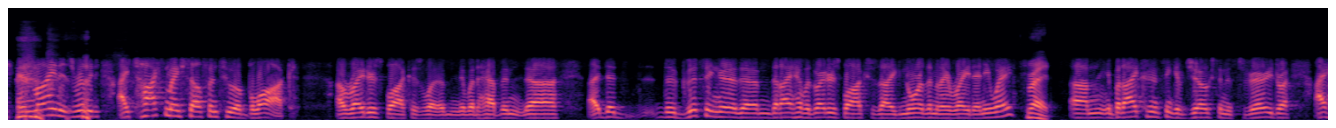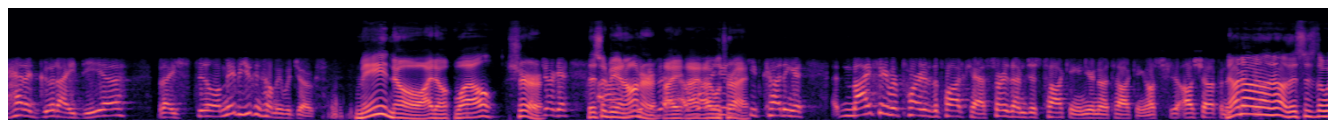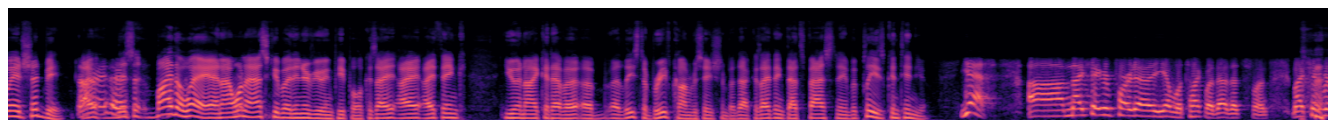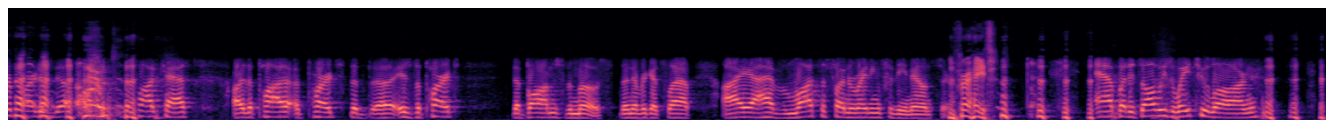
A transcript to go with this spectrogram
and mine is really. I talked myself into a block. A writer's block is what what happened. Uh, I, the the good thing uh, the, that I have with writer's blocks is I ignore them and I write anyway. Right. Um, but I couldn't think of jokes, and it's very dry. I had a good idea, but I still maybe you can help me with jokes. Me? No, I don't. Well, sure. This would be an um, honor. I, I, I will try. keep cutting it. My favorite part of the podcast. Sorry that I'm just talking and you're not talking. I'll sh- I'll shut up. In a No, no, no, no. This is the way it should be. All I, right. this, by the way, and I want to ask you about interviewing people because I, I, I think you and I could have a, a at least a brief conversation about that because I think that's fascinating. But please continue. Yes. Uh, my favorite part. Uh, yeah, we'll talk about that. That's fun. My favorite part of the, the podcast are the po- parts. The uh, is the part that bombs the most. That never gets laughed. I uh, have lots of fun writing for the announcer. Right. uh, but it's always way too long,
